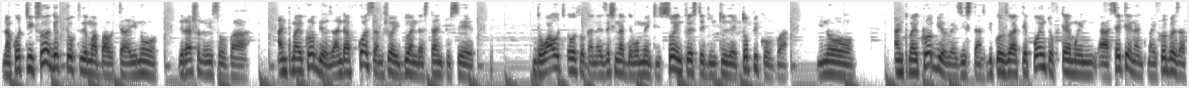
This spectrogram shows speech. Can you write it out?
narcotics. So I get to talk to them about, uh, you know, the rational use of uh, antimicrobials. And of course, I'm sure you do understand to say the World Health Organization at the moment is so interested into the topic of, uh, you know, antimicrobial resistance because we're at the point of time when uh, certain antimicrobials are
